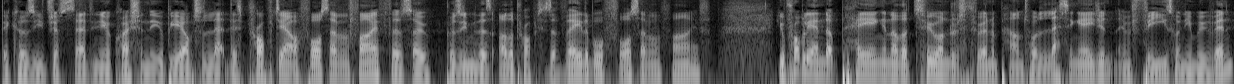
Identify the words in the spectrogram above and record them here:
because you've just said in your question that you'll be able to let this property out for 475 so presumably there's other properties available for 475 you'll probably end up paying another 200 to 300 pound to a letting agent in fees when you move in.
